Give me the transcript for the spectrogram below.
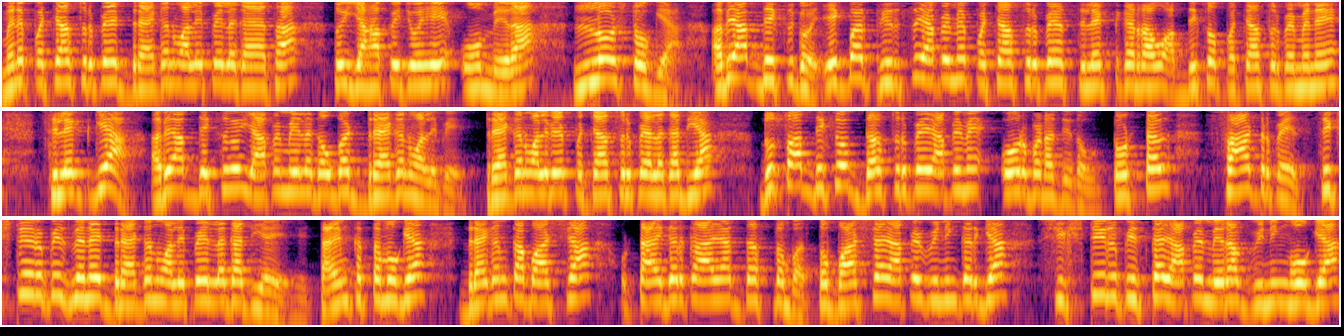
मैंने पचास रुपए ड्रैगन वाले पे लगाया था तो यहाँ पे जो है वो मेरा लॉस्ट हो गया। अभी आप देख सको, एक बार फिर से यहाँ पे मैं पचास रुपए सिलेक्ट कर रहा हूँ। आप देख सको, पचास रुपए मैंने सिलेक्ट किया। अभी आप देख सको, यहाँ पे मैं लगाऊँगा ड्रैगन वाले पे। ड्रैगन वाले पे पचास रुपए लगा दिया। दोस्तों, आप देख सको, दस रुपए यहाँ पे मैं और बढ़ा देता हूँ। टोटल साठ रुपए सिक्सटी रुपीज़ मैंने ड्रैगन वाले पे लगा दिया है। टाइम खत्म हो गया। ड्रैगन का बादशाह टाइगर का आया दस नंबर। तो बादशाह यहाँ पे विनिंग कर गया। सिक्सटी रुपीज़ का यहाँ पे मेरा विनिंग हो गया।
